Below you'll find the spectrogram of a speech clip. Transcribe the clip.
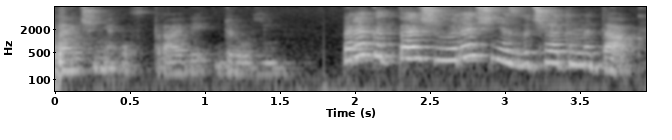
речення у вправі другій. Переклад першого речення звучатиме так:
